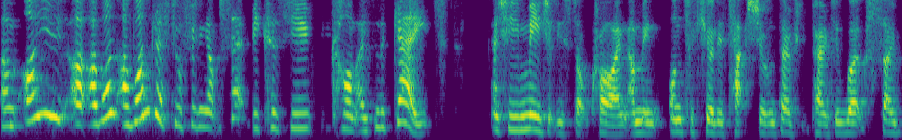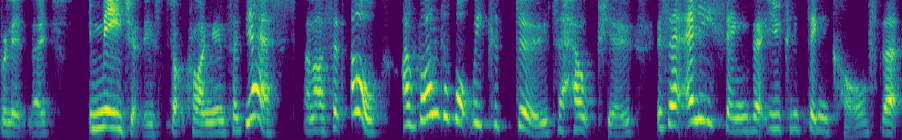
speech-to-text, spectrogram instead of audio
um, are you? I, I, want, I wonder if you're feeling upset because you can't open the gate." And she immediately stopped crying. I mean, on securely attached children, therapeutic parenting works so brilliantly. Immediately stopped crying and said yes. And i said oh i wonder what we could do to help you. Is there anything that you can think of that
